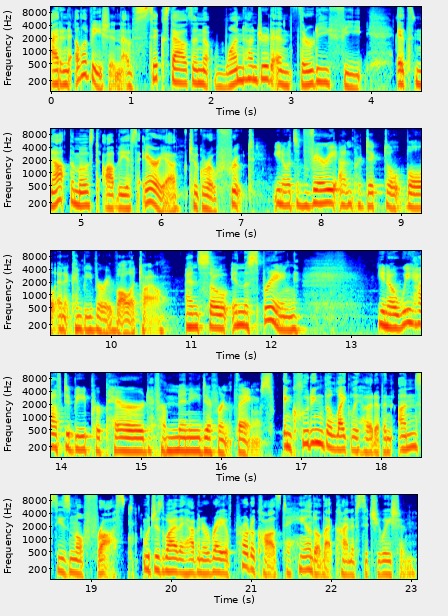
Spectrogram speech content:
at an elevation of 6,130 feet, it's not the most obvious area to grow fruit. You know, it's very unpredictable and it can be very volatile. And so in the spring, you know, we have to be prepared for many different things, including the likelihood of an unseasonal frost, which is why they have an array of protocols to handle that kind of situation.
